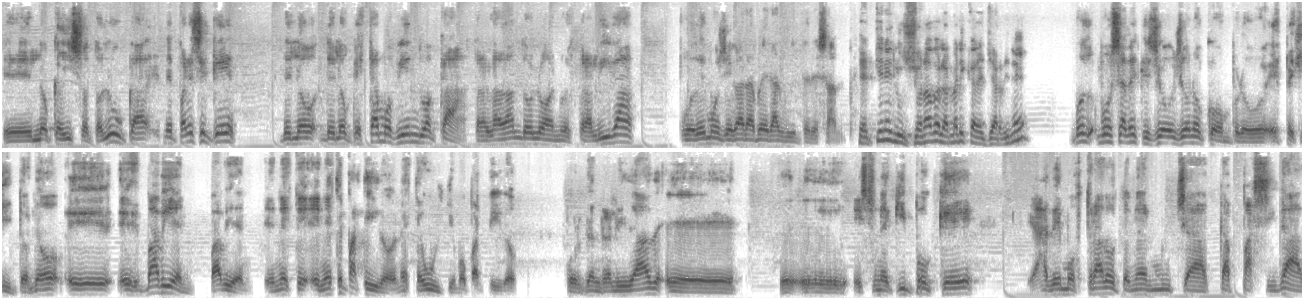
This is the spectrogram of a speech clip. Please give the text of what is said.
Eh, lo que hizo Toluca, me parece que de lo, de lo que estamos viendo acá, trasladándolo a nuestra liga, podemos llegar a ver algo interesante. ¿Te tiene ilusionado el América del Jardiné? Vos, vos sabés que yo, yo no compro espejitos, ¿no? Eh, eh, va bien, va bien, en este, en este partido, en este último partido, porque en realidad es un equipo que ha demostrado tener mucha capacidad,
